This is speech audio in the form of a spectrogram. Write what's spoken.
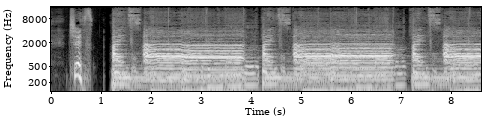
Tschüss. 1A, 1A. 1a.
